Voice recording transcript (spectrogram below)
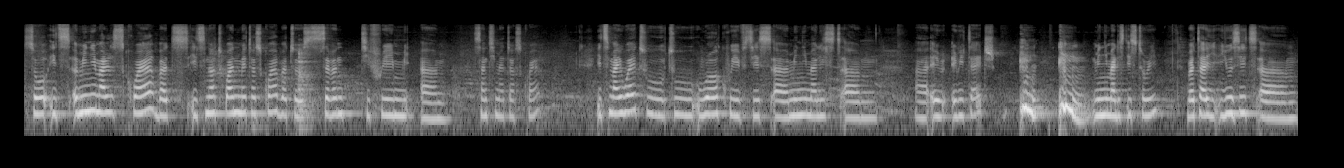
So it's a minimal square, but it's not one meter square, but a 73 um, centimeter square it's my way to, to work with this uh, minimalist um, uh, heritage, minimalist history, but I use it. Um,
